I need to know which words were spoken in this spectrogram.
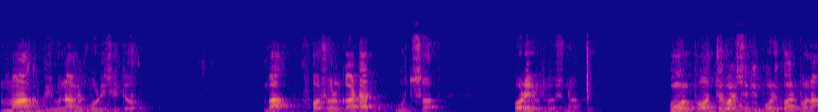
মাঘ বিহু নামে পরিচিত বা ফসল কাটার উৎসব। পরের প্রশ্ন কোন পঞ্চবার্ষিকী পরিকল্পনা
